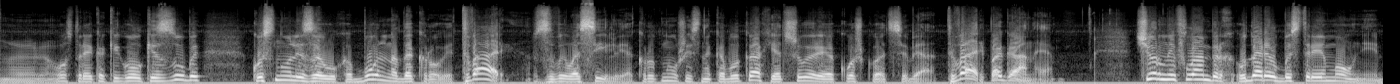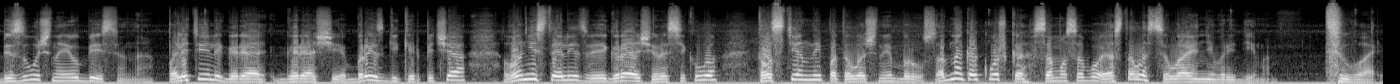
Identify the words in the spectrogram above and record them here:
э, острые как иголки зубы, куснули за ухо, больно до крови. «Тварь!» — взвыла Сильвия, крутнувшись на каблуках и отшвыривая кошку от себя. «Тварь поганая!» Черный фламберг ударил быстрее молнии, беззвучно и убийственно. Полетели горя... горящие брызги кирпича, волнистое лезвие играюще рассекло толстенный потолочный брус. Однако кошка, само собой, осталась цела и невредима. Тварь!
